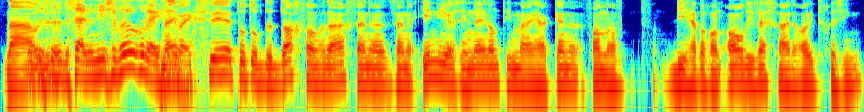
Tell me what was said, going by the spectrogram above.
Nou, Dus er, er zijn er niet zoveel geweest. nee, Dus- maar ik zweer tot op de dag van vandaag zijn er, zijn er Indiërs in Nederland die mij herkennen. Vanaf, van, die hebben gewoon al die wedstrijden ooit gezien.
